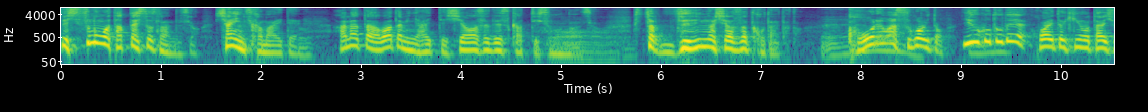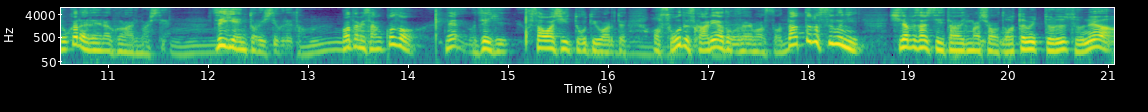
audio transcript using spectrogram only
で質問はたった一つなんですよ。社員捕まえて、あなたはワタミに入って幸せですか？っていう質問なんですよ。そしたら全員が幸せだって答えたと。これはすごいということでホワイト企業大賞から連絡がありましてぜひエントリーしてくれと。渡辺さんこそねぜひふさわしいってこと言われてあそうですかありがとうございますと。だったらすぐに調べさせていただきましょうと。渡辺ってあれですよね。あ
